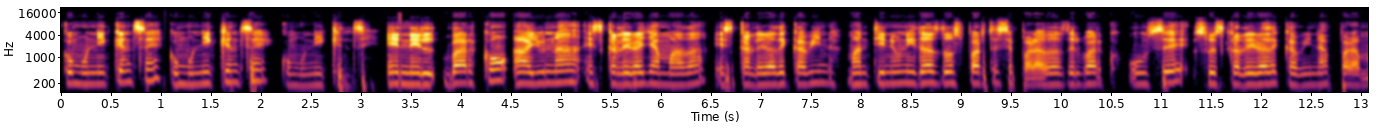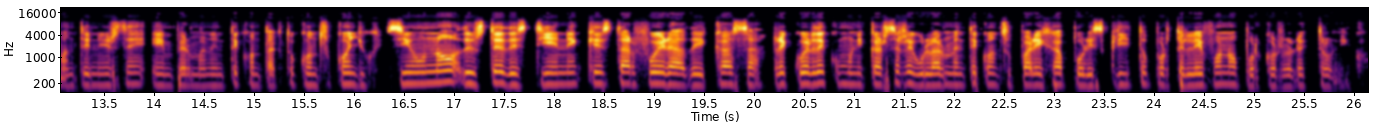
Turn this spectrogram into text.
comuníquense, comuníquense, comuníquense. En el barco hay una escalera llamada escalera de cabina. Mantiene unidas dos partes separadas del barco. Use su escalera de cabina para mantenerse en permanente contacto con su cónyuge. Si uno de ustedes tiene que estar fuera de casa, recuerde comunicarse regularmente con su pareja por escrito, por teléfono o por correo electrónico.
